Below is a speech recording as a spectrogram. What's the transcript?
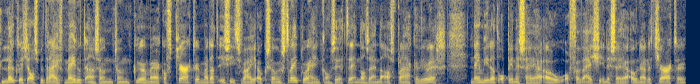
leuk dat je als bedrijf meedoet aan zo'n zo'n keurmerk of charter, maar dat is iets waar je ook zo'n streep doorheen kan zetten en dan zijn de afspraken weer weg. Neem je dat op in een CAO of verwijs je in de CAO naar de charter,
